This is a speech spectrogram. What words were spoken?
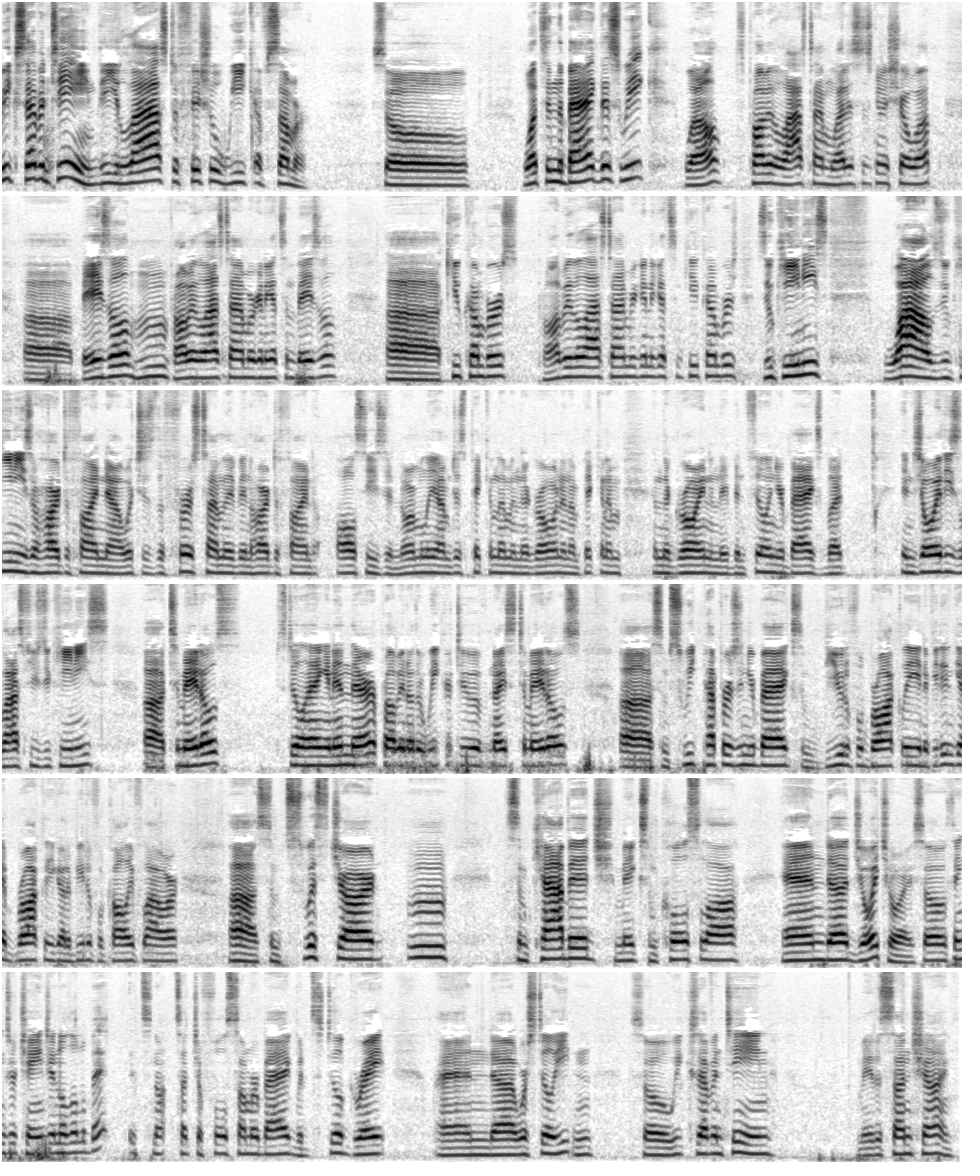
Week 17, the last official week of summer. So, what's in the bag this week? Well, it's probably the last time lettuce is going to show up. Uh, basil, hmm, probably the last time we're going to get some basil. Uh, cucumbers, probably the last time you're going to get some cucumbers. Zucchinis, wow, zucchinis are hard to find now, which is the first time they've been hard to find all season. Normally I'm just picking them and they're growing, and I'm picking them and they're growing, and they've been filling your bags, but enjoy these last few zucchinis. Uh, tomatoes, still hanging in there. Probably another week or two of nice tomatoes. Uh, some sweet peppers in your bag, some beautiful broccoli, and if you didn't get broccoli, you got a beautiful cauliflower. Uh, some Swiss chard, mm, some cabbage, make some coleslaw, and uh, Joi Choi. So things are changing a little bit. It's not such a full summer bag, but it's still great, and uh, we're still eating. So week 17, may the sun shine.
